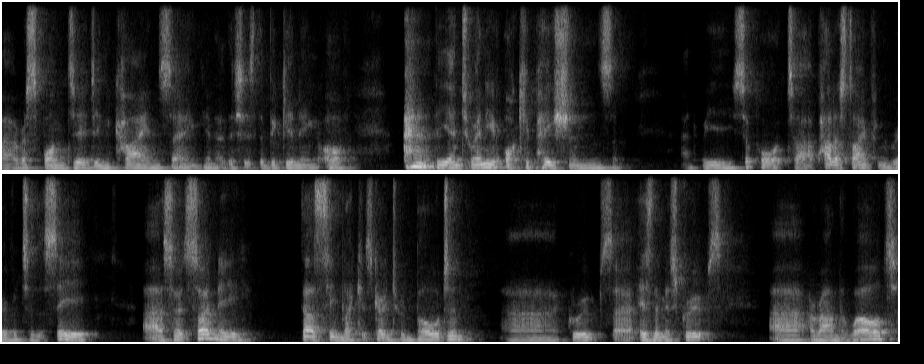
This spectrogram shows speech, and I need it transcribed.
uh, responded in kind, saying, you know, this is the beginning of the end to any occupations, and, and we support uh, Palestine from the river to the sea. Uh, so it certainly does seem like it's going to embolden uh, groups, uh, Islamist groups around the world.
